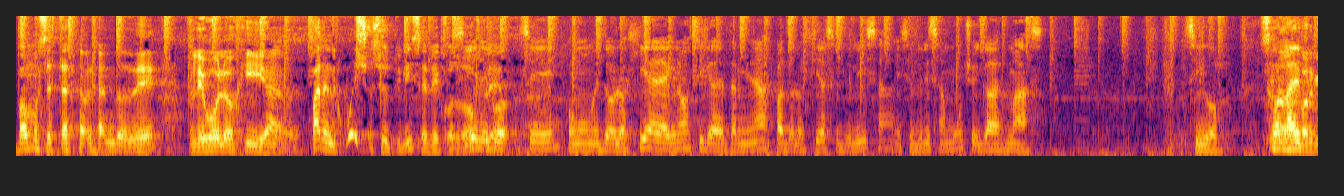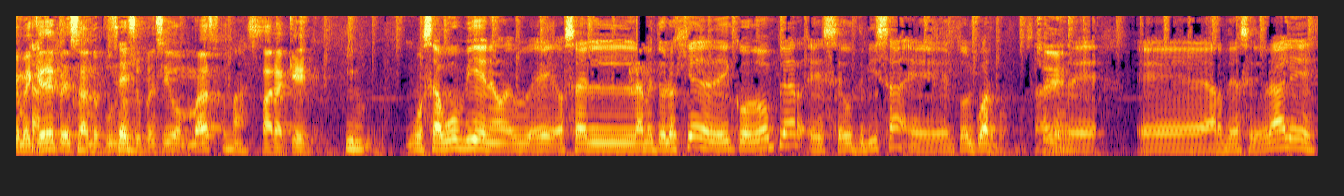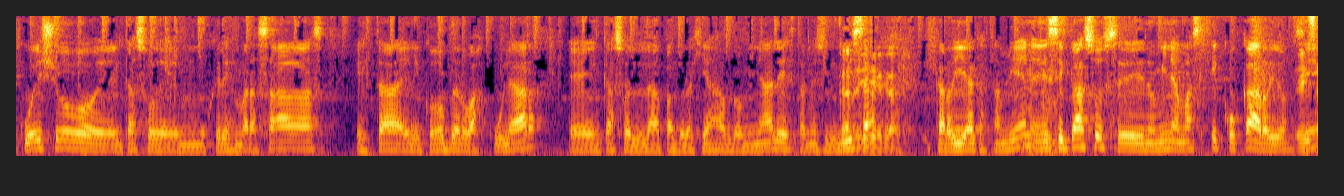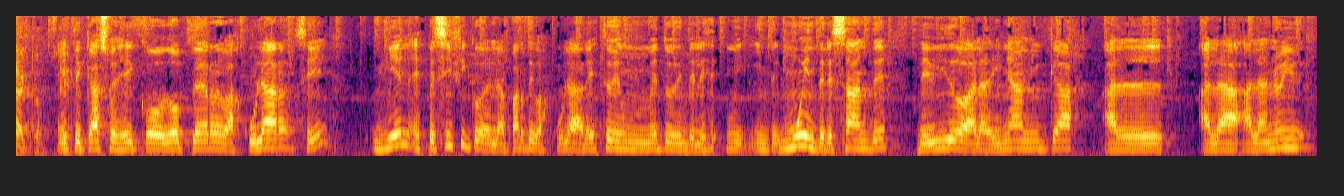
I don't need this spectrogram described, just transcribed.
vamos a estar hablando de flebología. ¿Para el cuello se utiliza el ecodoppler? Sí, sí, como metodología diagnóstica de determinadas patologías se utiliza y se utiliza mucho y cada vez más. Sigo. No, porque me quedé pensando, punto suspensivo, más, ¿para qué? Y, o sea, vos bien, eh, o sea, la metodología de ecodoppler eh, se utiliza eh, en todo el cuerpo. O sea, desde arterias cerebrales, cuello, en el caso de mujeres embarazadas, está el ecodoppler vascular, en caso de las patologías abdominales también se utiliza. Cardíacas también. En ese caso se denomina más ecocardio. Exacto. En este caso es ecodoppler vascular, ¿sí? bien específico de la parte vascular. Esto es un método muy interesante debido a la dinámica, al, a la,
